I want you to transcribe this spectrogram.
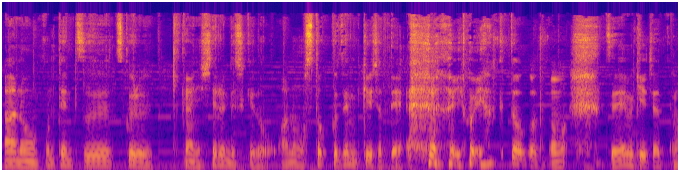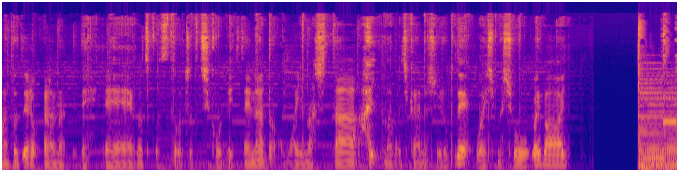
あの、コンテンツ作る機会にしてるんですけど、あの、ストック全部切れちゃって、予約投稿とかも 全部切れちゃって、またゼロからなんでね、えー、コツコツとちょっと試行でいきたいなと思いました。はい、また次回の収録でお会いしましょう。バイバイ。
